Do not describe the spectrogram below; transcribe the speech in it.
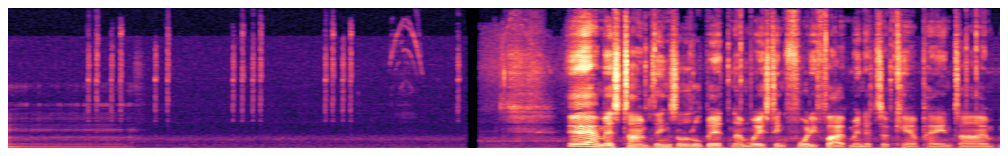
Hmm. Yeah, I mistimed things a little bit, and I'm wasting 45 minutes of campaign time.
